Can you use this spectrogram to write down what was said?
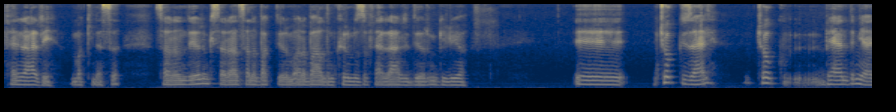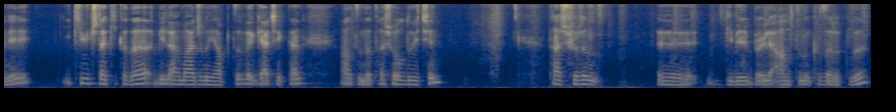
Ferrari makinesi. Sonra diyorum ki Saran sana bak diyorum araba aldım kırmızı Ferrari diyorum gülüyor. Ee, çok güzel. Çok beğendim yani. 2-3 dakikada bir lahmacunu yaptı ve gerçekten altında taş olduğu için taş fırın e, gibi böyle altının kızarıklığı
